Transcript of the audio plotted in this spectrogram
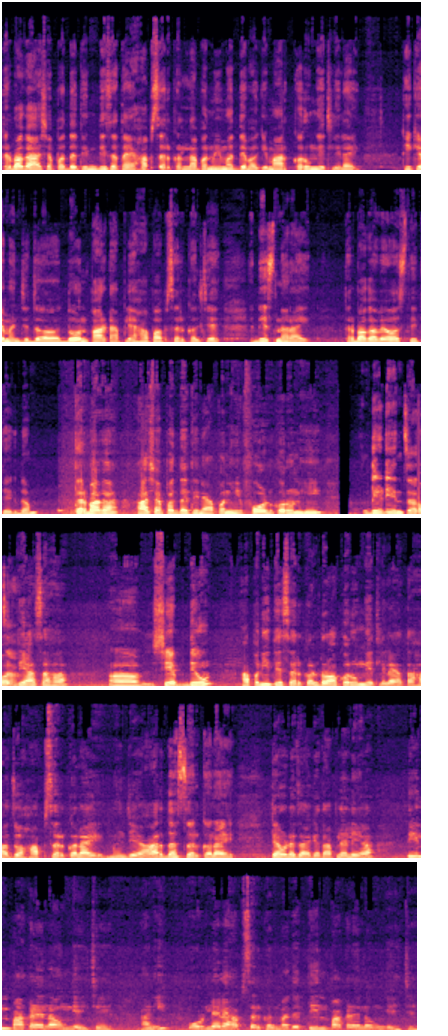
तर बघा अशा पद्धतीने दिसत आहे. हाफ सर्कलला पण मी मध्यभागी मार्क करून घेतलेला आहे. ठीक आहे म्हणजे ज दोन पार्ट आपले हाफ हाफ सर्कलचे दिसणार आहेत. तर बघा व्यवस्थित एकदम. तर बघा अशा पद्धतीने आपण ही फोल्ड करून ही दीड इंचावरती असा हा शेप देऊन आपण इथे सर्कल ड्रॉ करून घेतलेला आहे. आता हा जो हाफ सर्कल आहे म्हणजे अर्धा सर्कल आहे तेवढ्या जागेत आपल्याला या तीन पाकळ्या लावून घ्यायचे आणि उरलेल्या हाफ सर्कलमध्ये तीन पाकळ्या लावून घ्यायचे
